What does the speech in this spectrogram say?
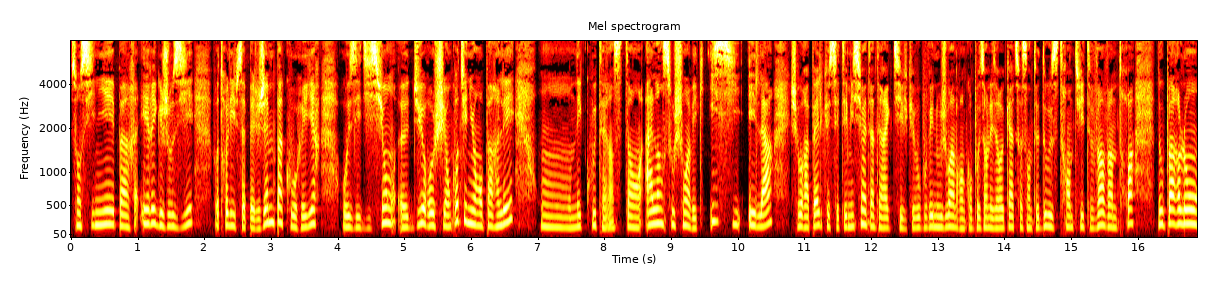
sont signées par Éric Josier. Votre livre s'appelle J'aime pas courir aux éditions euh, du Rocher. On continue à en parler. On écoute à l'instant Alain Souchon avec Ici et là. Je vous rappelle que cette émission est interactive, que vous pouvez nous joindre en composant les 04 72 38 20 23. Nous parlons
